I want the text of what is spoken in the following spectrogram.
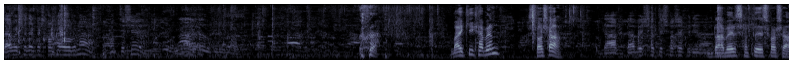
ডাবের সাথে একটা শশা হবে না? পঞ্চাশে ভাই কি খাবেন? শশা? ডাবের সাথে শশা ডাবের সাথে শশা।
